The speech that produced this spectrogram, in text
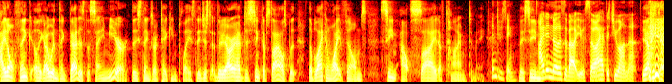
I don't think like I wouldn't think that is the same year these things are taking place. They just they are have distinctive styles, but the black and white films seem outside of time to me. Interesting. They seem I didn't know this about you, so I have to chew on that. yeah.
